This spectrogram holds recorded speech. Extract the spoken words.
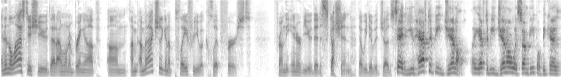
and then the last issue that I want to bring up, um, I'm, I'm actually going to play for you a clip first from the interview, the discussion that we did with Judge. Said you have to be gentle. You have to be gentle with some people because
